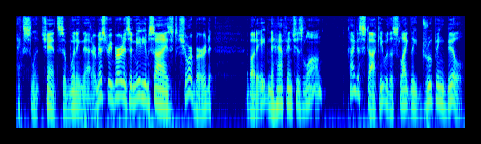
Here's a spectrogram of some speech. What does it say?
excellent chance of winning that. Our mystery bird is a medium sized shorebird, about eight and a half inches long, kind of stocky with a slightly drooping bill.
